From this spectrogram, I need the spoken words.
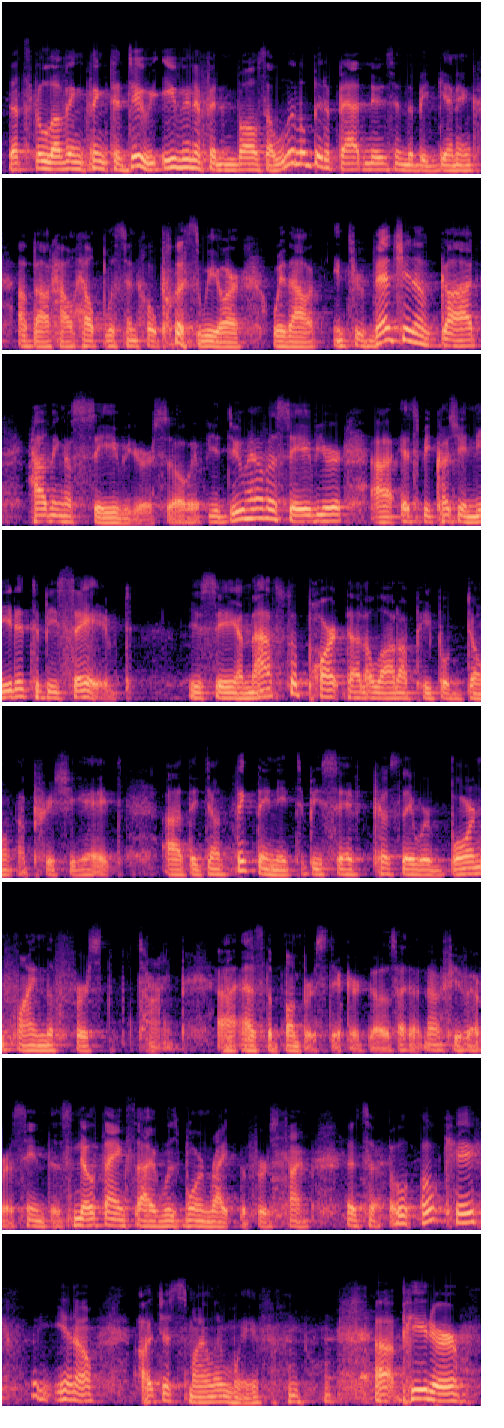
That's the loving thing to do, even if it involves a little bit of bad news in the beginning about how helpless and hopeless we are without intervention of God having a Savior. So if you do have a Savior, uh, it's because you needed to be saved. You see, and that's the part that a lot of people don't appreciate. Uh, they don't think they need to be saved because they were born fine the first time uh, as the bumper sticker goes. I don't know if you've ever seen this. No thanks, I was born right the first time. It's a, oh, okay, you know, I just smile and wave. uh, Peter.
